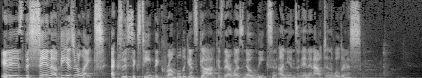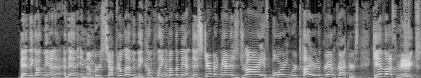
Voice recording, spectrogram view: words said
It is the sin of the Israelites. Exodus 16. They grumbled against God because there was no leeks and onions and in and out in the wilderness. Then they got manna. And then in Numbers chapter 11, they complain about the manna. This stupid manna is dry, it's boring, we're tired of graham crackers. Give us meat!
